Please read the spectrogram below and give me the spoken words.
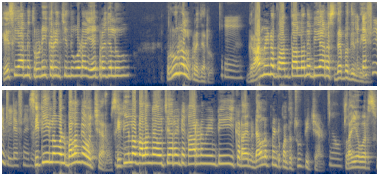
కేసీఆర్ని తృణీకరించింది కూడా ఏ ప్రజలు? రూరల్ ప్రజలు. గ్రామీణ ప్రాంతాల్లోనే బీఆర్ఎస్ దెబ్బతింది. సిటీలో వాళ్ళు బలంగా వచ్చారు. సిటీలో బలంగా వచ్చారంటే కారణం ఏంటి? ఇక్కడ ఆయన డెవలప్మెంట్ కొంత చూపించాడు. ఫ్లైఓవర్స్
